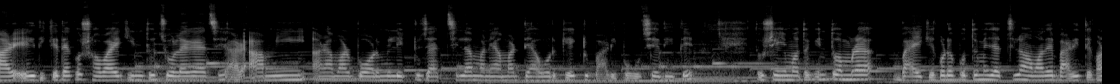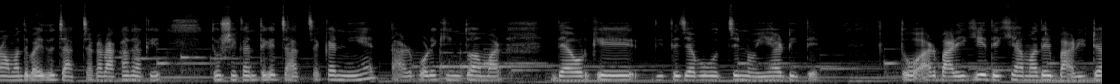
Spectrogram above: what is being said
আর এইদিকে দেখো সবাই কিন্তু চলে গেছে। আর আমি আর আমার বর মিলে একটু যাচ্ছিলাম মানে আমার দেওরকে একটু বাড়ি পৌঁছে দিতে। তো সেই মতো কিন্তু আমরা বাইকে করে প্রথমে যাচ্ছিলাম আমাদের বাড়িতে, কারণ আমাদের বাড়িতে চার চাকা রাখা থাকে। তো সেখান থেকে চার চাকা নিয়ে তারপরে কিন্তু আমার দেওরকে দিতে যাব হচ্ছে নৈহাটিতে। তো আর বাড়ি গিয়ে দেখি আমাদের বাড়িটা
